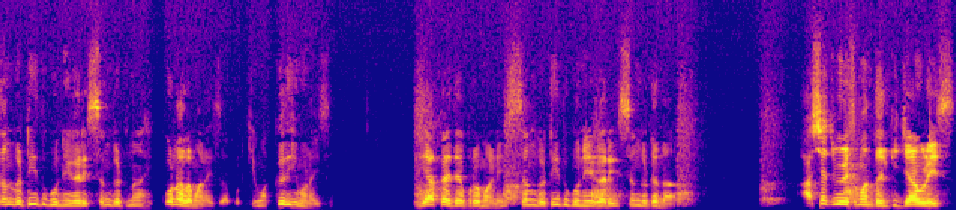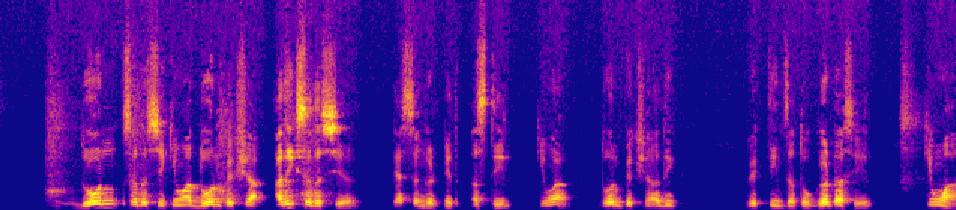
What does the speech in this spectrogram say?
संघटित गुन्हेगारी संघटना हे कोणाला म्हणायचं आपण? किंवा कधी म्हणायचं? या कायद्याप्रमाणे संघटित गुन्हेगारी संघटना अशाच वेळेस म्हणता येईल की ज्यावेळेस दोन सदस्य किंवा दोनपेक्षा अधिक सदस्य त्या संघटनेत असतील किंवा दोनपेक्षा अधिक व्यक्तींचा तो गट असेल किंवा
